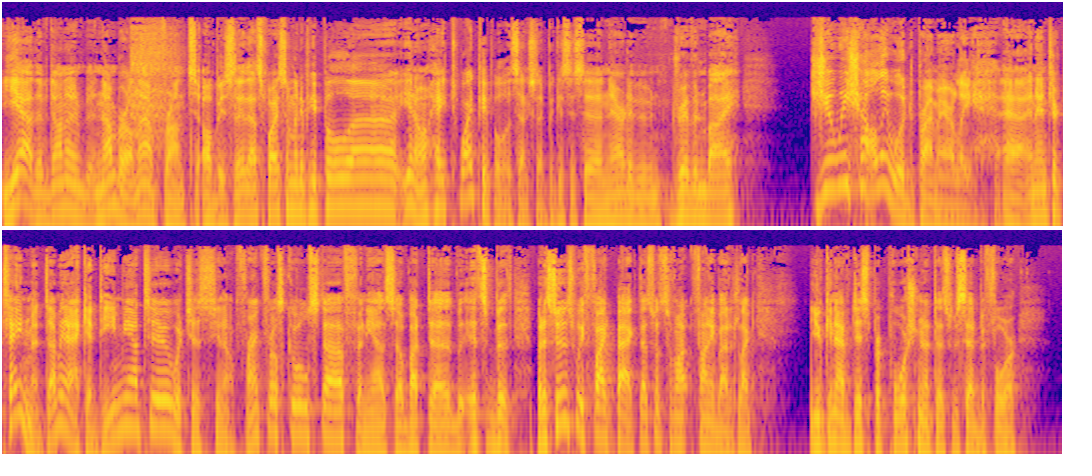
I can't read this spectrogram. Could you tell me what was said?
Yeah, they've done a, number on that front. Obviously, that's why so many people, uh, you know, hate white people essentially because it's a narrative driven by Jewish Hollywood primarily uh, and entertainment. I mean, academia too, which is you know Frankfurt School stuff, and yeah. So, but uh, it's but, but as soon as we fight back, that's what's funny about it. Like you can have disproportionate, as we said before,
